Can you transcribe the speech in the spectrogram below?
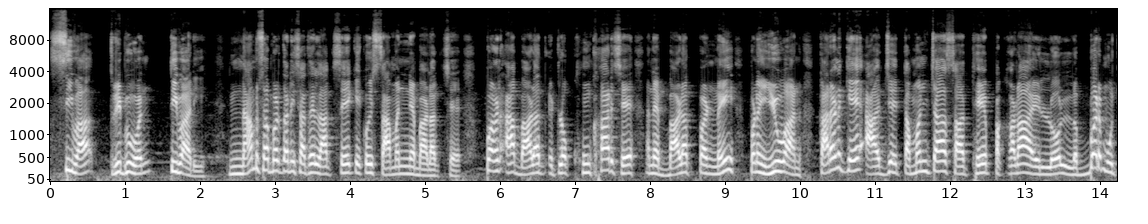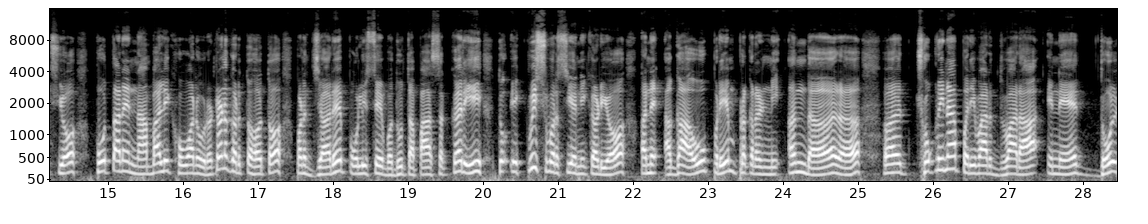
શિવા ત્રિભુવન તિવારી નામ સાંભળતાની સાથે લાગશે કે કોઈ સામાન્ય બાળક છે. પણ આ બાળક એટલો ખૂંખાર છે અને બાળક પણ નહીં, પણ યુવાન. કારણ કે આજે તમંચા સાથે પકડાયેલો લબ્બર મૂછ્યો પોતાને નાબાલિક હોવાનું રટણ કરતો હતો, પણ જ્યારે પોલીસે વધુ તપાસ કરી તો એકવીસ વર્ષીય નીકળ્યો અને અગાઉ પ્રેમ પ્રકરણની અંદર છોકરીના પરિવાર દ્વારા એને ધોલ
